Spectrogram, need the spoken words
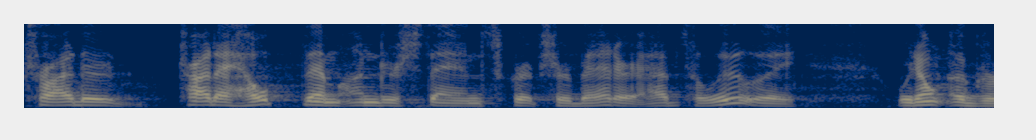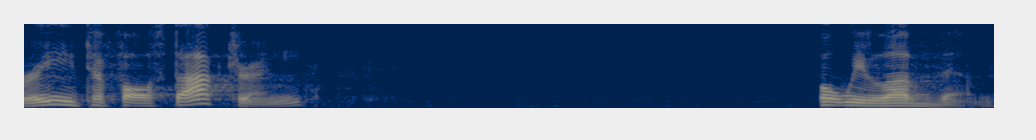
try to try to help them understand Scripture better. Absolutely. We don't agree to false doctrines, but we love them.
